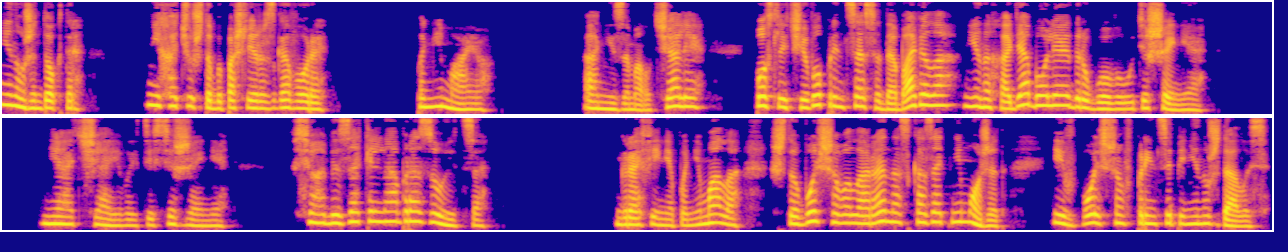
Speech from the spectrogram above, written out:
не нужен доктор. Не хочу, чтобы пошли разговоры. Понимаю. Они замолчали, после чего принцесса добавила, не находя более другого утешения. Не отчаивайтесь, Женя. Все обязательно образуется. Графиня понимала, что большего Лорена сказать не может, и в большем в принципе не нуждалась.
